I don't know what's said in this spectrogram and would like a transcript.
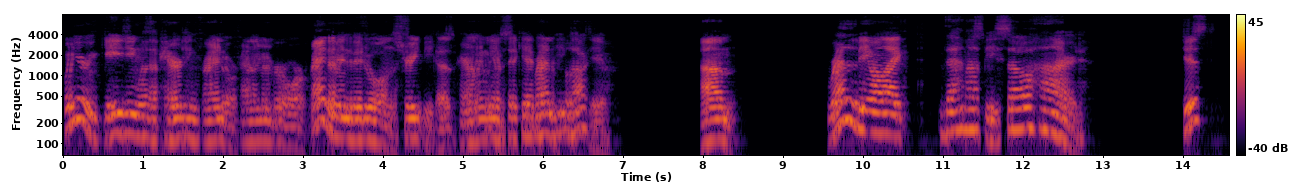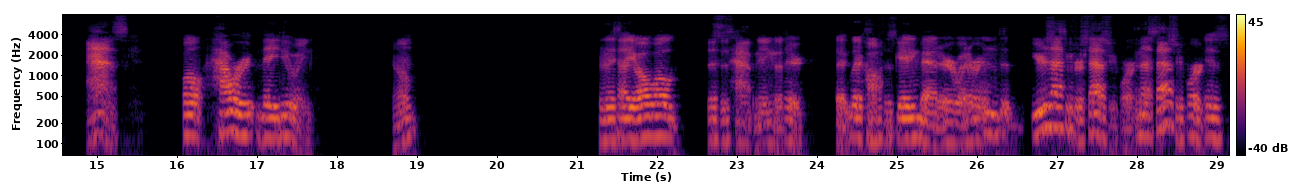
When you're engaging with a parenting friend or family member or random individual on the street, because apparently when you have a sick kid, random people talk to you. Um, rather than being all like, that must be so hard, just ask, well, how are they doing? You know? And they tell you, oh, well, this is happening, that their, their cough is getting better or whatever. And you're just asking for a status report. And that status report is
